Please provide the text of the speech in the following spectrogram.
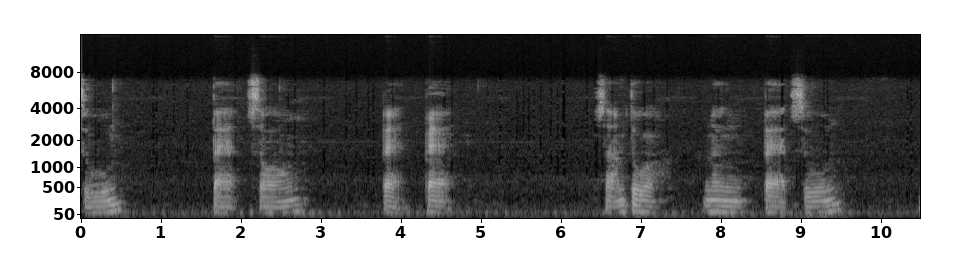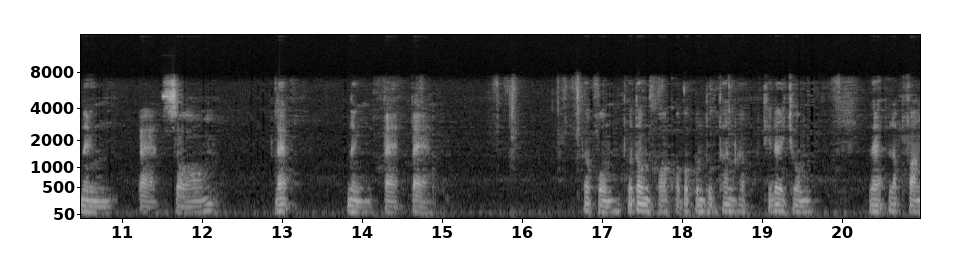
ศูนย์แปดสอง แปดแปดสามตัวหนึ่งแปดศูนย์หนึ่งแปดสองและหนึ่งแปดแปดก็ผมก็ต้องขอขอบพระคุณทุกท่านครับที่ได้ชมและรับฟัง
